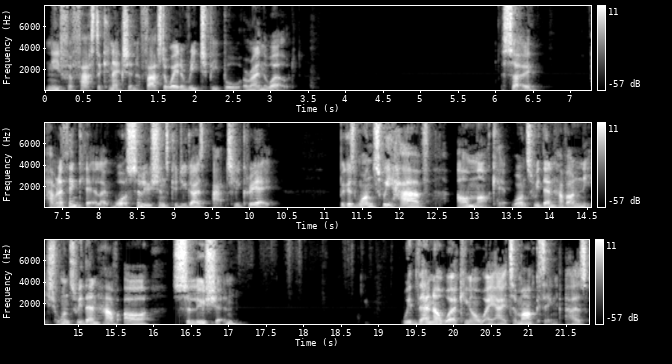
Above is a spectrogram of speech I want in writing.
Need for faster connection, a faster way to reach people around the world. So, having a think here, like what solutions could you guys actually create? Because once we have our market, once we then have our niche, once we then have our solution, we then are working our way out to marketing, as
